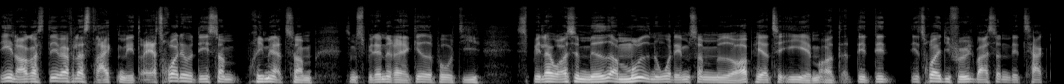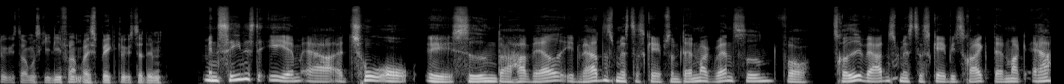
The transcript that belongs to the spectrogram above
det er nok også, det er i hvert fald at strække den lidt. Og jeg tror, det var det, som primært som, som spillerne reagerede på. De spiller jo også med og mod nogle af dem, som møder op her til EM, og det, det, det tror jeg, de følte var sådan lidt taktløst og måske ligefrem respektløst af dem. Men seneste EM er to år øh, siden. Der har været et verdensmesterskab, som Danmark vandt siden for tredje verdensmesterskab i træk. Danmark er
